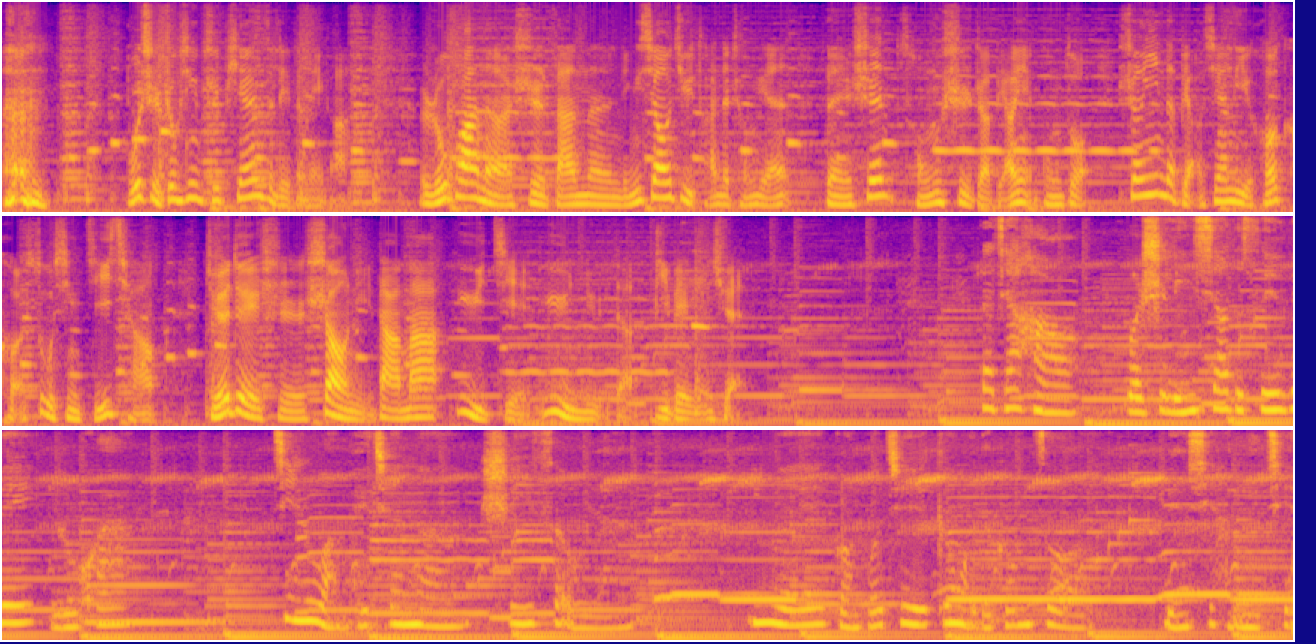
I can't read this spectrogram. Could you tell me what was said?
不是周星驰片子里的那个。如花呢是咱们凌霄剧团的成员，本身从事着表演工作，声音的表现力和可塑性极强，绝对是少女大妈御姐御女的必备人选。大家好，我是凌霄的 CV 如花。进入网配圈呢是一次偶然，因为广播剧跟我的工作联系很密切，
